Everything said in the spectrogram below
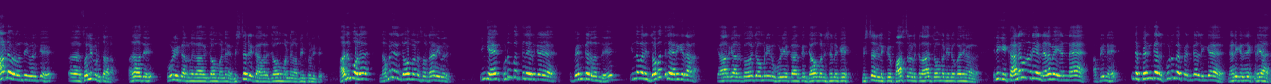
ஆண்டவர் வந்து இவருக்கு சொல்லி கொடுத்தாராம். அதாவது ஊழியக்காரனுக்காக ஜெபம் பண்ணு மிஸ்டரிக்காக ஜெபம் பண்ணு அப்படின்னு சொல்லிட்டு. அதுபோல் நம்மளையும் ஜெபம் பண்ண சொல்கிறார் இவர். இங்கே குடும்பத்தில் இருக்க பெண்கள் வந்து இந்த மாதிரி ஜபத்தில் இறங்கிடுறாங்க. யாருக்கு யாருக்கோ ஜோமனின் ஊழியக்காருக்கு ஜவ மனுஷனுக்கு மிஸ்டர்களுக்கு பாஸ்டர்களுக்கெல்லாம் ஜோமனின்னு உட்காந்துனாங்க இன்னைக்கு கணவனுடைய நிலைமை என்ன அப்படின்னு இந்த பெண்கள் குடும்ப பெண்கள் இங்கே நினைக்கிறதே கிடையாது.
